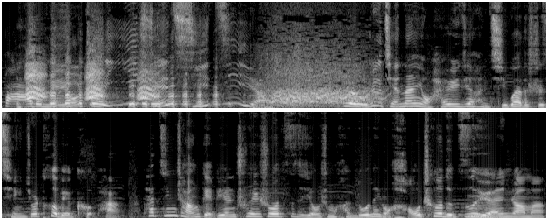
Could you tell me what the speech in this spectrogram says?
疤都没有，这是医学奇迹呀！对我这个前男友还有一件很奇怪的事情，就是特别可怕。他经常给别人吹说自己有什么很多那种豪车的资源，你知道吗？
